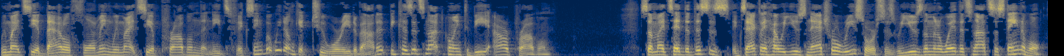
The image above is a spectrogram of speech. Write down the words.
we might see a battle forming, we might see a problem that needs fixing, but we don't get too worried about it because it's not going to be our problem. Some might say that this is exactly how we use natural resources. We use them in a way that's not sustainable.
